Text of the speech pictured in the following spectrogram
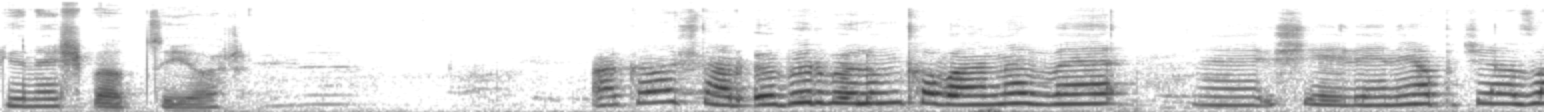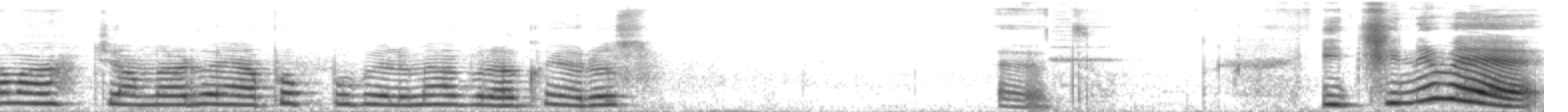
Güneş batıyor. Arkadaşlar öbür bölüm tavanı ve e, şeyliğini yapacağız ama camları da yapıp bu bölüme bırakıyoruz. Evet. İçini ve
